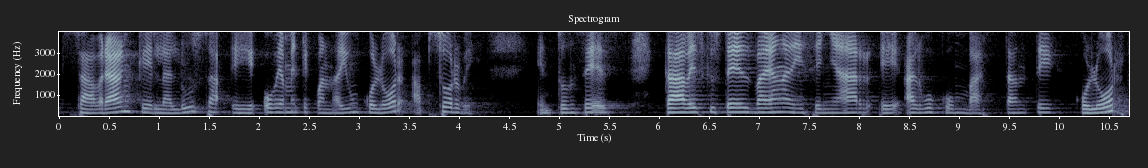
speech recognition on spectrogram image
sabrán que la luz, eh, obviamente cuando hay un color, absorbe. Entonces, cada vez que ustedes vayan a diseñar eh, algo con bastante color,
